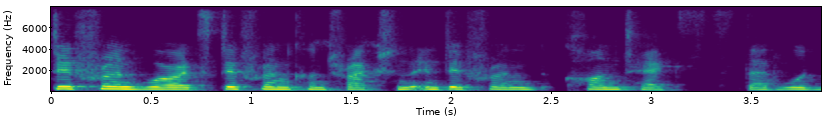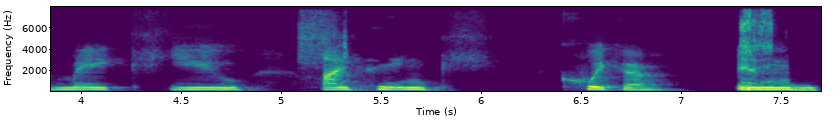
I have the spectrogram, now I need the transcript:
different words, different contraction in different contexts that would make you, I think, quicker in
